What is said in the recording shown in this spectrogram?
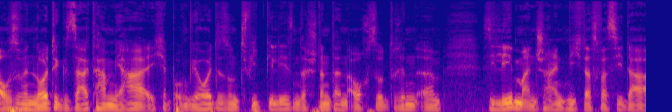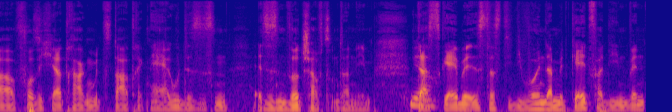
auch so, wenn Leute gesagt haben, ja, ich habe irgendwie heute so einen Tweet gelesen, da stand dann auch so drin, ähm, sie leben anscheinend nicht das, was sie da vor sich hertragen mit Star Trek. Naja gut, es ist ein, es ist ein Wirtschaftsunternehmen. Ja. Das Gelbe ist, dass die, die wollen damit Geld verdienen. Wenn,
